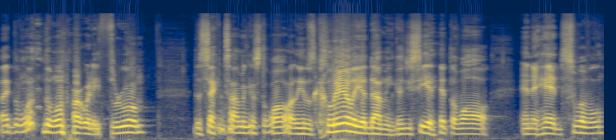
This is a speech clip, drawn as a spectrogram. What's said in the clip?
Like the one the one part where they threw him the second time against the wall and he was clearly a dummy because you see it hit the wall and the head swivel.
